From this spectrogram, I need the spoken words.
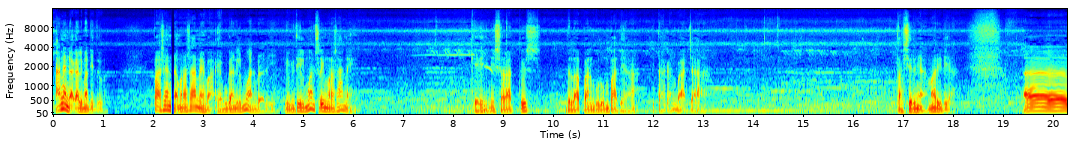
Aneh enggak kalimat itu? Pak saya enggak merasa aneh pak, ya bukan ilmuwan berarti. Begitu ilmuwan sering merasa aneh. Oke ini 184 ya, kita akan baca. Tafsirnya, mari dia. Uh,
